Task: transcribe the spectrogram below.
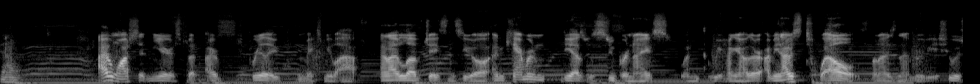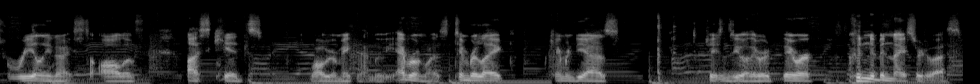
Uh-huh. I haven't watched it in years, but I really makes me laugh. And I love Jason Segel. And Cameron Diaz was super nice when we hung out there. I mean, I was 12 when I was in that movie. She was really nice to all of us kids while we were making that movie. Everyone was Timberlake, Cameron Diaz, Jason Segel. They were they were couldn't have been nicer to us.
